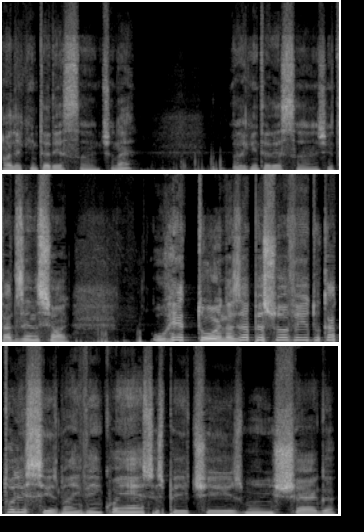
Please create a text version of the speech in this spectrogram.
Olha que interessante, né? Olha que interessante. Está dizendo assim, olha, o retorno, às vezes a pessoa veio do catolicismo, aí vem, conhece o espiritismo, enxerga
